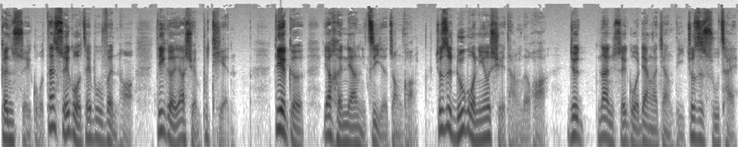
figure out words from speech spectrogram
跟水果。但水果这部分哈，第一个要选不甜，第二个要衡量你自己的状况。就是如果你有血糖的话，就那你水果量要降低，就是蔬菜，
